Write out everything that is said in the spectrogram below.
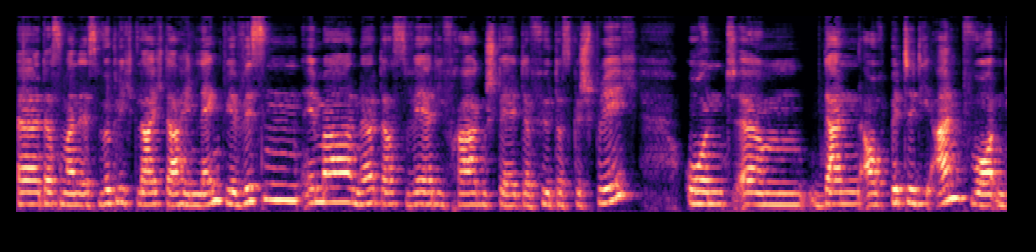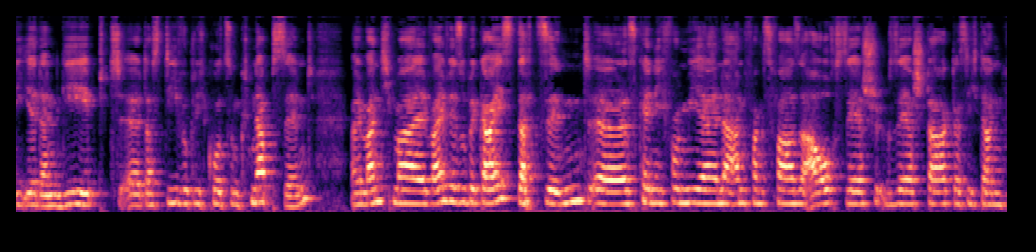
äh, dass man es wirklich gleich dahin lenkt. Wir wissen immer, ne, dass wer die Fragen stellt, der führt das Gespräch. Und ähm, dann auch bitte die Antworten, die ihr dann gebt, äh, dass die wirklich kurz und knapp sind. Weil manchmal, weil wir so begeistert sind, äh, das kenne ich von mir in der Anfangsphase auch sehr, sehr stark, dass ich dann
